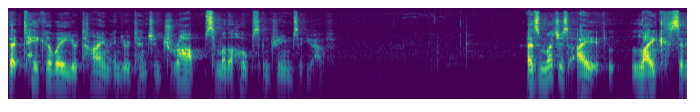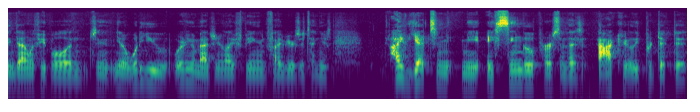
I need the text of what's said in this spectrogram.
that take away your time and your attention. Drop some of the hopes and dreams that you have. As much as I like sitting down with people and saying, you know, what do you, where do you imagine your life being in five years or ten years? I've yet to meet a single person that has accurately predicted.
